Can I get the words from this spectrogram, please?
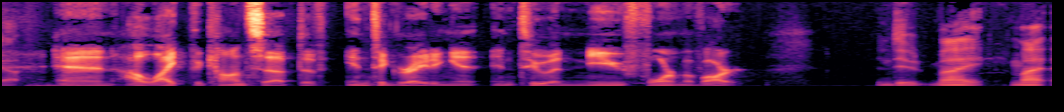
Yeah. And I like the concept of integrating it into a new form of art. Dude, my my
